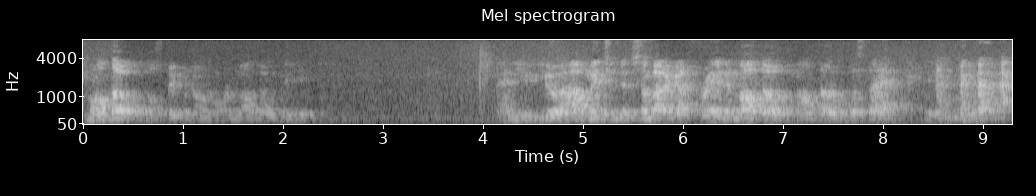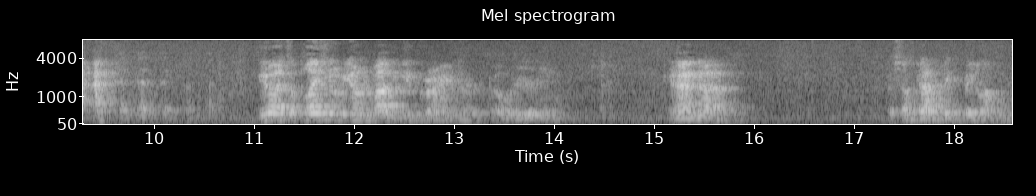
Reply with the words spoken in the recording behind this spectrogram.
Moldova. Most people don't know where Moldova is. And you, you, I'll mention that somebody got a friend in Moldova. Moldova, what's that? You know? It's a place over yonder by the Ukraine or over here, you know. And, uh, but sometimes it can be long.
